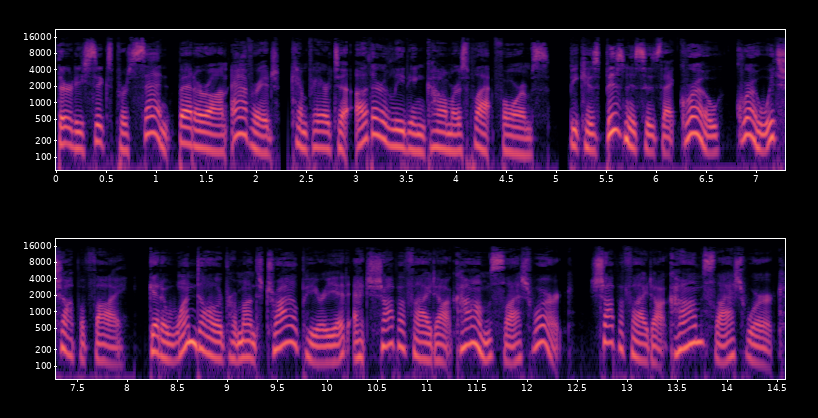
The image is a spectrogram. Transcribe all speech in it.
36% better on average compared to other leading commerce platforms because businesses that grow grow with Shopify. Get a $1 per month trial period at shopify.com/work. shopify.com/work.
